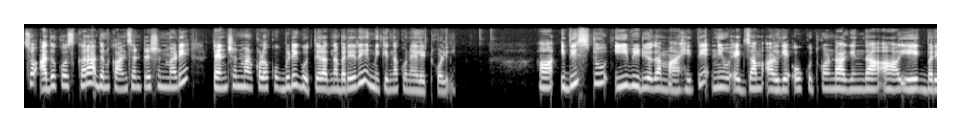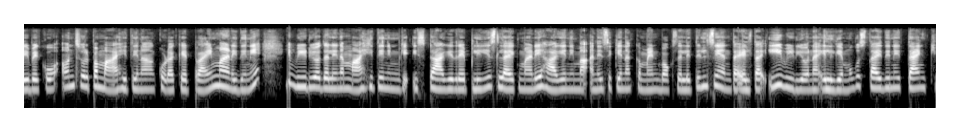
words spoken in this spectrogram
ಸೊ ಅದಕ್ಕೋಸ್ಕರ ಅದನ್ನು ಕಾನ್ಸಂಟ್ರೇಷನ್ ಮಾಡಿ ಟೆನ್ಷನ್ ಮಾಡ್ಕೊಳಕ್ಕೆ ಹೋಗ್ಬಿಡಿ ಗೊತ್ತಿರೋದನ್ನ ಬರೀರಿ ಮಿಕ್ಕಿದ್ನ ಕೊನೆಯಲ್ಲಿ ಇಟ್ಕೊಳ್ಳಿ. ಇದಿಷ್ಟು ಈ ವಿಡಿಯೋದ ಮಾಹಿತಿ. ನೀವು ಎಕ್ಸಾಮ್ ಅಲ್ಲಿಗೆ ಹೋಗಿ ಕುತ್ಕೊಂಡಾಗಿಂದ ಹೇಗೆ ಬರೀಬೇಕು ಒಂದು ಸ್ವಲ್ಪ ಮಾಹಿತಿನ ಕೊಡೋಕ್ಕೆ ಟ್ರೈ ಮಾಡಿದ್ದೀನಿ ಈ ವಿಡಿಯೋದಲ್ಲಿನ ಮಾಹಿತಿ ನಿಮಗೆ ಇಷ್ಟ ಆಗಿದರೆ ಪ್ಲೀಸ್ ಲೈಕ್ ಮಾಡಿ, ಹಾಗೆ ನಿಮ್ಮ ಅನಿಸಿಕೆನ ಕಮೆಂಟ್ ಬಾಕ್ಸಲ್ಲಿ ತಿಳಿಸಿ ಅಂತ ಹೇಳ್ತಾ ಈ ವಿಡಿಯೋನ ಇಲ್ಲಿಗೆ ಮುಗಿಸ್ತಾ ಇದ್ದೀನಿ. ಥ್ಯಾಂಕ್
